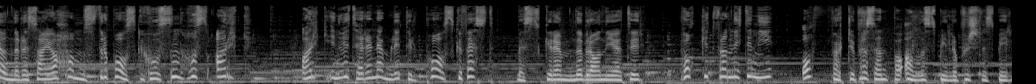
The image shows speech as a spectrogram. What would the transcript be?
lønner det seg å hamstre påskekosen hos Ark. Ark inviterer nemlig til påskefest med skremmende bra nyheter, pocket fra 99 og 40% på alle spill og puslespill.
